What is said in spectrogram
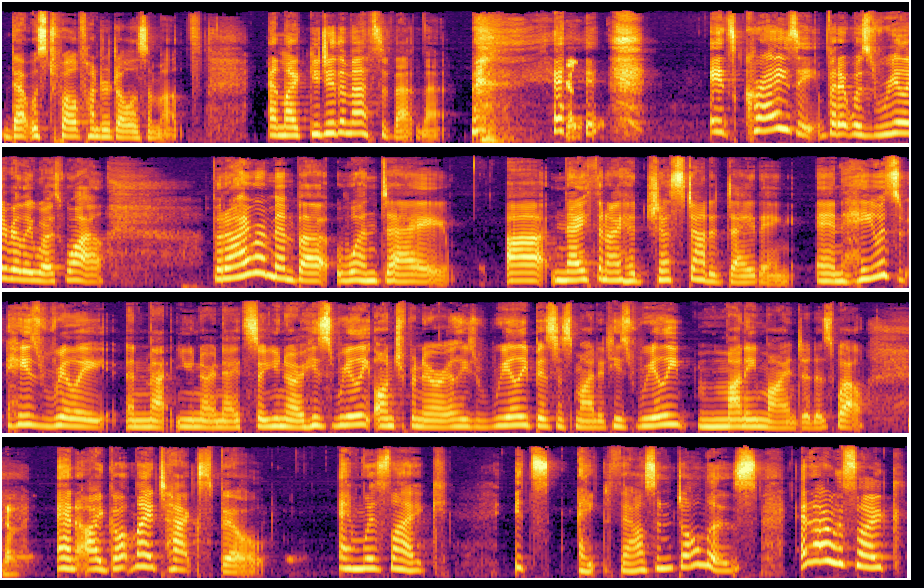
that was $1,200 a month. And like you do the maths of that, Matt. Yep. it's crazy, but it was really, really worthwhile. But I remember one day, uh, Nathan and I had just started dating, and he was, he's really, and Matt, you know Nate, so you know, he's really entrepreneurial, he's really business minded, he's really money minded as well. Yep. And I got my tax bill and was like, it's $8,000. And I was like,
